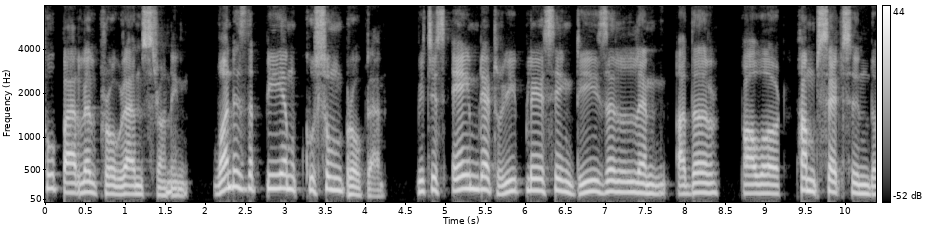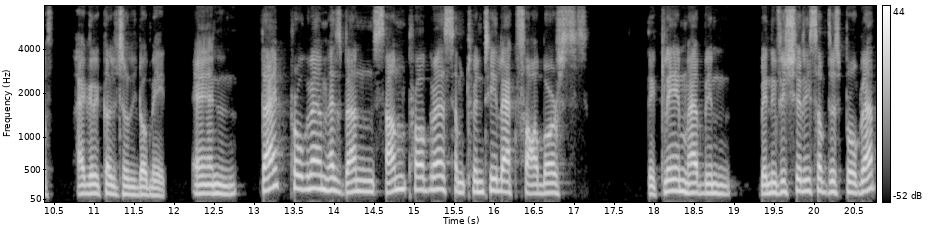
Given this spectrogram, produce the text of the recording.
two parallel programs running. One is the PM Kusum program, which is aimed at replacing diesel and other power pump sets in the agricultural domain. And that program has done some progress. Some 20 lakh farmers they claim have been beneficiaries of this program.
